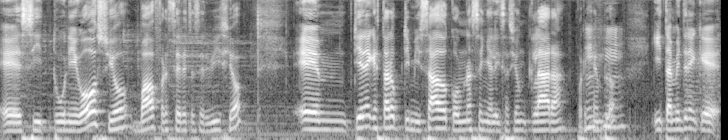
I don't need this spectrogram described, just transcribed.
eh, si tu negocio va a ofrecer este servicio, em, tiene que estar optimizado con una señalización clara, por ejemplo. Y también tiene que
